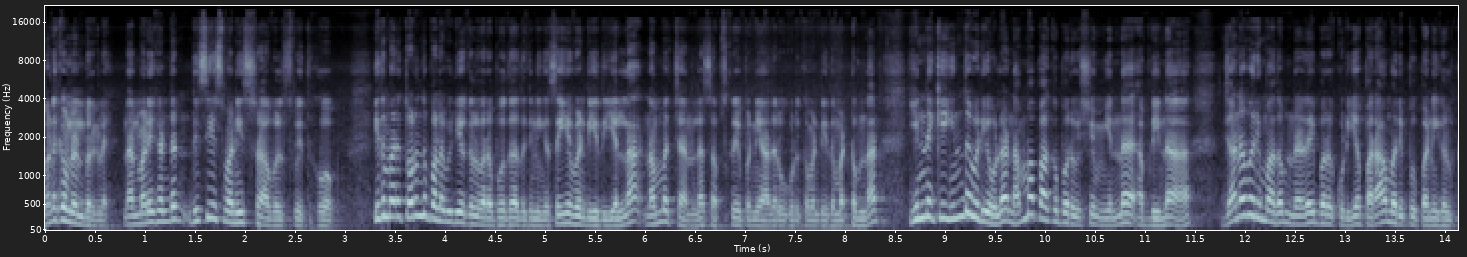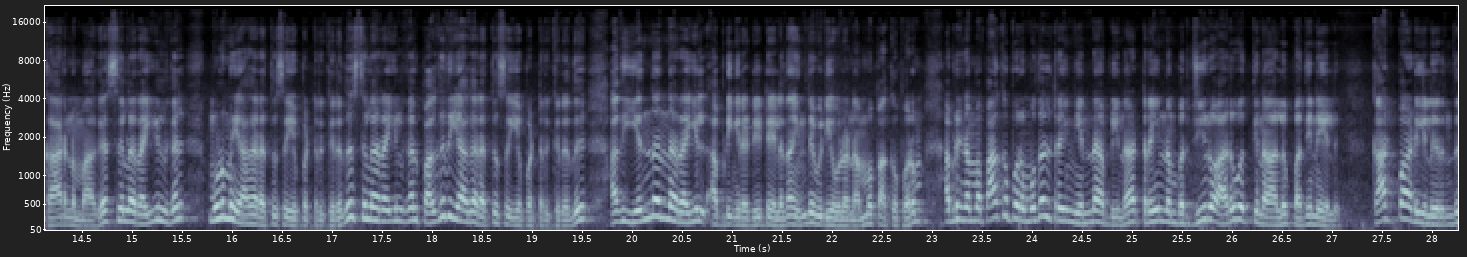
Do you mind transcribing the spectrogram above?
வணக்கம் நண்பர்களே. நான் Manikandan. This is Mani travels with hope இது மாதிரி தொடர்ந்து பல வீடியோக்கள் வரப்போது அதுக்கு நீங்கள் செய்ய வேண்டியது எல்லாம் நம்ம சேனலை சப்ஸ்கிரைப் பண்ணி ஆதரவு கொடுக்க வேண்டியது மட்டும்தான். இன்றைக்கி இந்த வீடியோவில் நம்ம பார்க்க போகிற விஷயம் என்ன அப்படின்னா ஜனவரி மாதம் நடைபெறக்கூடிய பராமரிப்பு பணிகள் காரணமாக சில ரயில்கள் முழுமையாக ரத்து செய்யப்பட்டிருக்கிறது. சில ரயில்கள் பகுதியாக ரத்து செய்யப்பட்டிருக்கிறது. அது என்னென்ன ரயில் அப்படிங்கிற டீட்டெயிலை தான் இந்த வீடியோவில் நம்ம பார்க்க போகிறோம் அப்படி நம்ம பார்க்க போகிற முதல் ட்ரெயின் என்ன அப்படின்னா ட்ரெயின் நம்பர் ஜீரோ அறுபத்தி நாலு பதினேழு. காட்பாடியிலிருந்து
